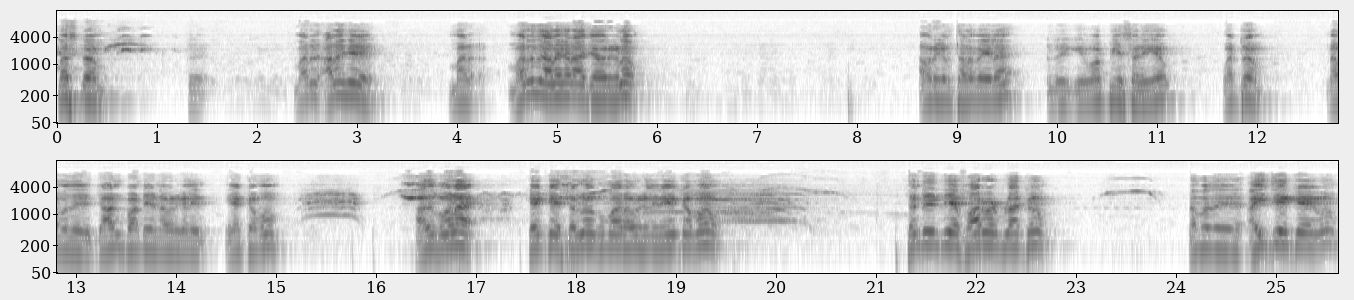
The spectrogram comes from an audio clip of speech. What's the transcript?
மற்றும் மரு அழகு மருது அழகராஜ் அவர்களும் அவர்கள் தலைமையில் இன்றைக்கு ஓபிஎஸ் அணியும் மற்றும் நமது ஜான் பாண்டியன் அவர்களின் இயக்கமும் அதுபோல கே கே செல்வகுமார் அவர்களின் இயக்கமும் தென்னிந்திய ஃபார்வர்ட் பிளாக்கும் நமது ஐஜேகேவும்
